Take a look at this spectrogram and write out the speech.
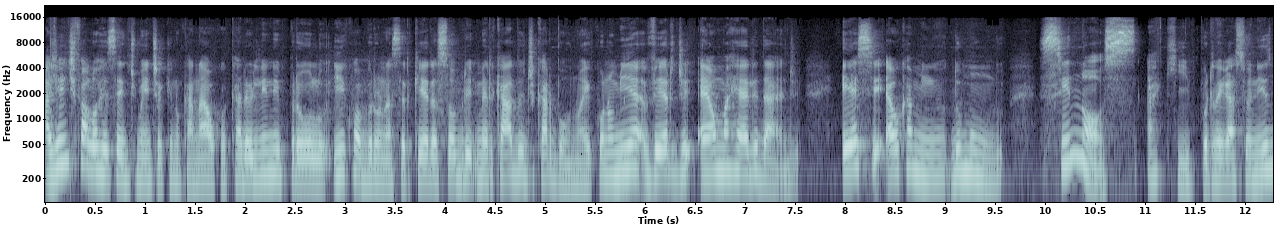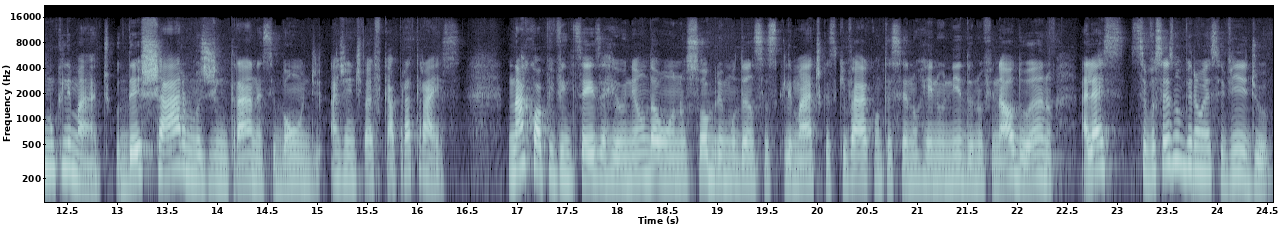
A gente falou recentemente aqui no canal com a Caroline Prolo e com a Bruna Cerqueira sobre mercado de carbono. A economia verde é uma realidade. Esse é o caminho do mundo. Se nós, aqui, por negacionismo climático, deixarmos de entrar nesse bonde, a gente vai ficar para trás. Na COP26, a reunião da ONU sobre mudanças climáticas que vai acontecer no Reino Unido no final do ano. Aliás, se vocês não viram esse vídeo,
